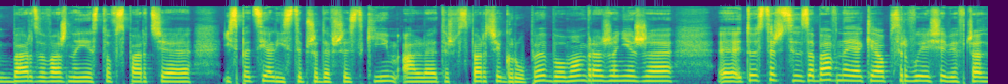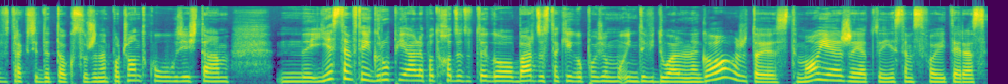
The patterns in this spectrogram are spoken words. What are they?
bardzo ważne jest to wsparcie i specjalisty przede wszystkim, ale też wsparcie grupy, bo mam wrażenie, że y, to jest też zabawne, jak ja obserwuję siebie w, trakcie detoksu, że na początku gdzieś tam mm, jestem w tej grupie, ale podchodzę do tego bardzo z takiego poziomu indywidualnego, że to jest moje, że ja tutaj jestem w swojej teraz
